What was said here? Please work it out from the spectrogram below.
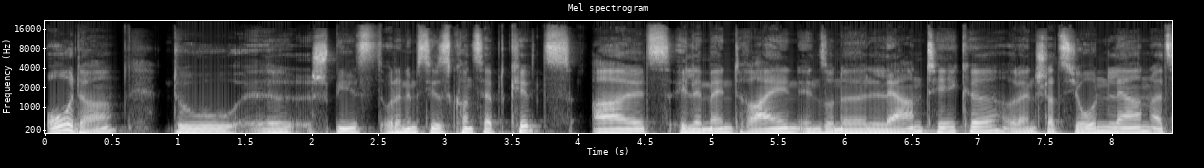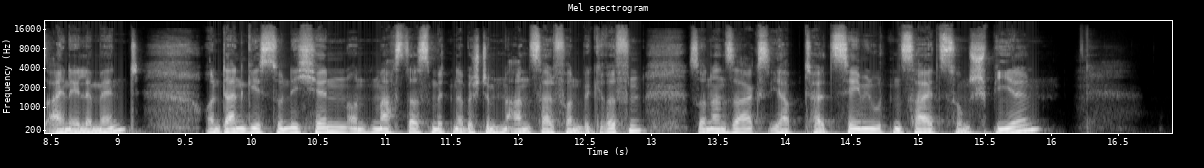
Oder du äh, spielst oder nimmst dieses Konzept Kids als Element rein in so eine Lerntheke oder in Stationen als ein Element. Und dann gehst du nicht hin und machst das mit einer bestimmten Anzahl von Begriffen, sondern sagst, ihr habt halt zehn Minuten Zeit zum Spielen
